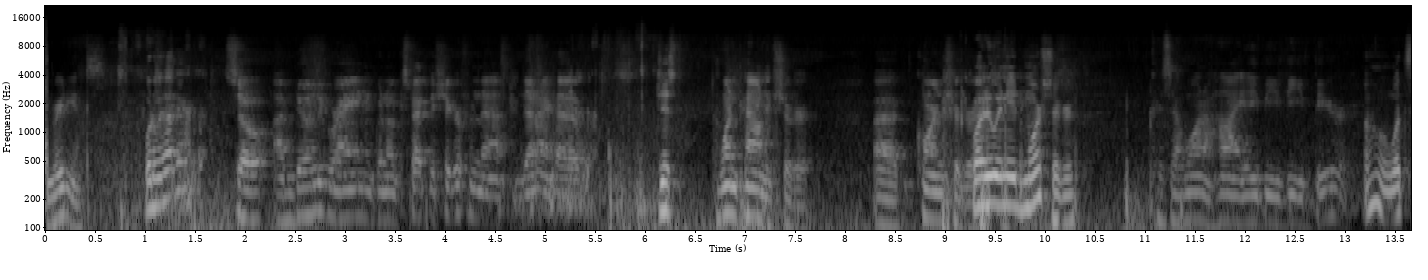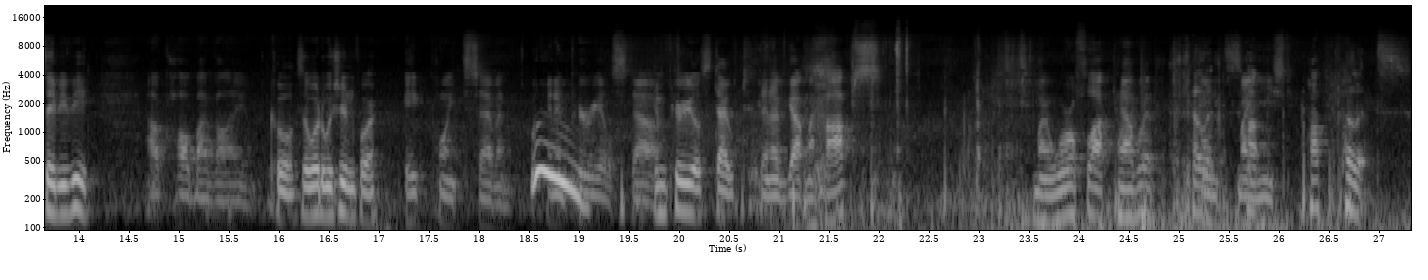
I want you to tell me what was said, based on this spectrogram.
Ingredients. What do we have here? So I'm doing the grain. I'm going to extract the sugar from that. Then I have just one pound of sugar, uh, corn sugar. Why do we need more sugar? Because I want a high ABV beer, Oh, what's ABV? alcohol by volume, Cool. So what are we shooting for? 8.7, Woo! an imperial stout. Imperial Stout. then I've got my hops, my Whirlfloc tablet, Pellets. my Hop- yeast, Hop pellets.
